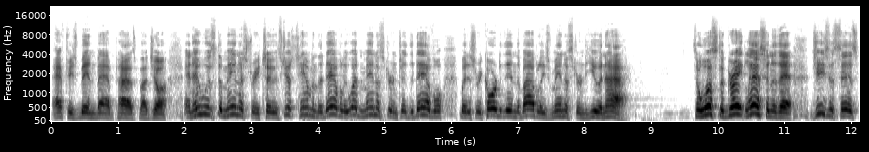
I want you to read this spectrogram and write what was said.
after he's been baptized by John. And who was the ministry to? It's just him and the devil. He wasn't ministering to the devil, but it's recorded in the Bible he's ministering to you and I. So, what's the great lesson of that? Jesus says,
